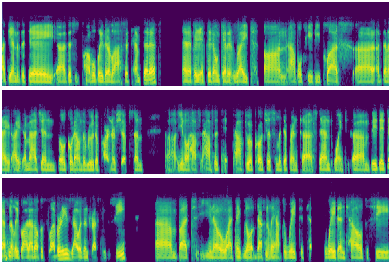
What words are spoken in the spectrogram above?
at the end of the day, uh, this is probably their last attempt at it. And if they, if they don't get it right on Apple TV Plus, uh, then I, I imagine they'll go down the route of partnerships and uh, you know have to have to t- have to approach this from a different uh, standpoint. Um, they they definitely brought out all the celebrities. That was interesting to see. Um, but you know, I think we'll definitely have to wait to t- wait until to see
